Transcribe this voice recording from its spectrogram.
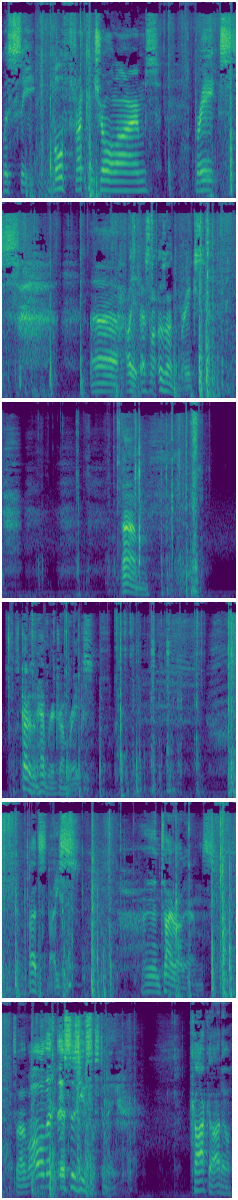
let's see, both front control arms, brakes. Uh, oh yeah, that's not, those aren't the brakes. Um, this car doesn't have rear drum brakes. That's nice. And tie rod ends. So all that this is useless to me. Cock Auto.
